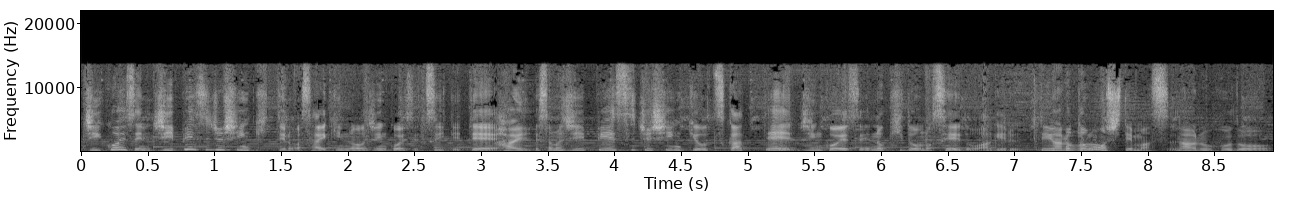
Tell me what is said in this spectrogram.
人工衛星に GPS 受信機っていうのが最近の人工衛星ついてて、はいでその GPS 受信機を使って人工衛星の軌道の精度を上げるっていうこともしてます。なるほど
